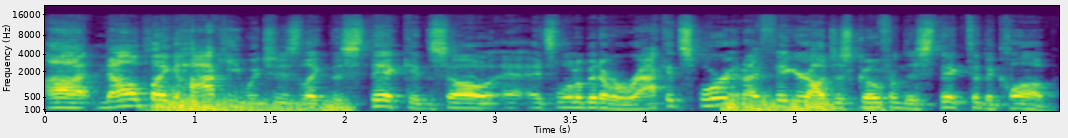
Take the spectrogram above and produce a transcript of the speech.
Uh, now I'm playing hockey, which is like the stick, and so uh, it's a little bit of a racket sport. And I figure I'll just go from the stick to the club.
